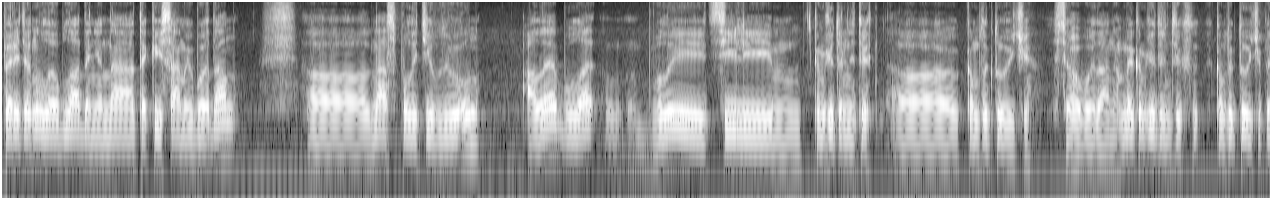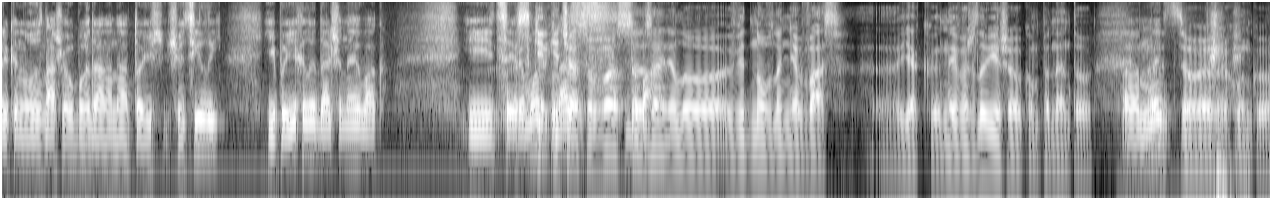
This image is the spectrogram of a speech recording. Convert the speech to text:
перетягнули обладнання на такий самий Богдан. У нас полетів двигун, але була, були цілі комп'ютерні тех, комплектуючі з цього Богдана. Ми комп'ютерні тех- комплектуючі перекинули з нашого Богдана на той, що цілий, і поїхали далі на Івак. І цей ремонт скільки у нас часу у вас доба. зайняло відновлення вас е, як найважливішого компоненту Е, ми- е, цього розрахунку?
